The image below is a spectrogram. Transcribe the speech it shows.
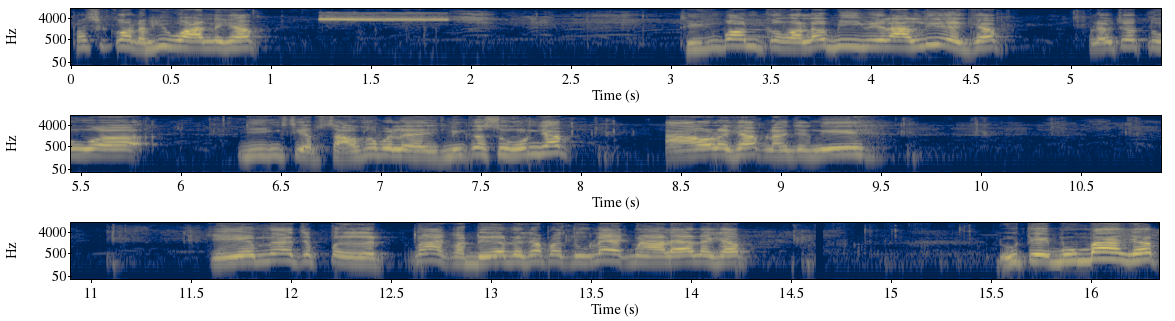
พัสกรอภิวันนะครับ ถึงบอลก่อนแล้วมีเวลาเลือกครับ แล้วเจ้าตัวยิงเสียบเสาเข้าไปเลยหนึ่งกระศูนครับ เอาเลยครับ หลังจากนี้ เกมน่าจะเปิดมากกว่าเดิมนะครับ ประตูแรกมาแล้วนะครับ ดูเตะมุมบ้างครับ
